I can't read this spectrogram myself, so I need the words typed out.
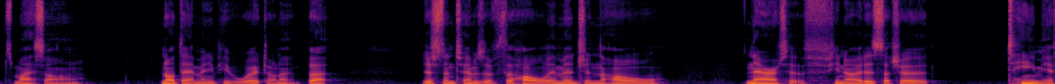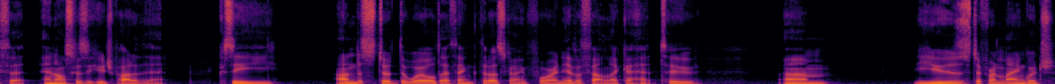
it's my song not that many people worked on it, but just in terms of the whole image and the whole narrative, you know, it is such a team effort, and Mm. Oscar's a huge part of that because he understood the world. I think that I was going for. I never felt like I had to um, use different language.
